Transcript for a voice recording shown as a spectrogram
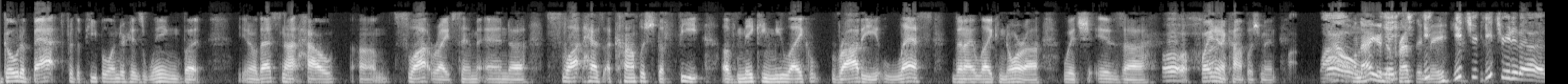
go to bat for the people under his wing, but you know that's not how um, Slott writes him, and uh, Slott has accomplished the feat of making me like Robbie less than I like Norah, which is uh, Oh, quite an accomplishment. Wow. Well, now you're Yeah, depressing he, me. He, he, he treated uh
